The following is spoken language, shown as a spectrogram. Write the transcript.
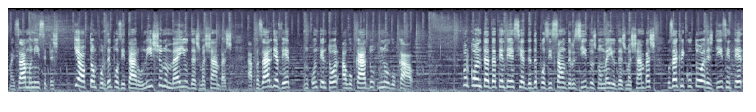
mas há munícipes que optam por depositar o lixo no meio das machambas, apesar de haver um contentor alocado no local. Por conta da tendência de deposição de resíduos no meio das machambas, os agricultores dizem ter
